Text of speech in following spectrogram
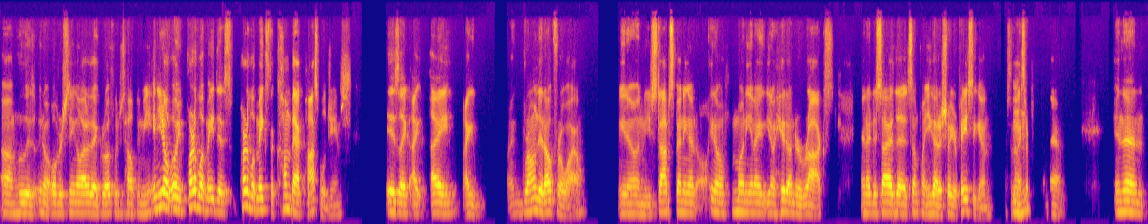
um, who is you know overseeing a lot of that growth, which is helping me. And you know, I mean, part of what made this, part of what makes the comeback possible, James, is like I I I I grounded out for a while you know, and you stop spending on, you know, money and I, you know, hid under rocks. And I decided that at some point you got to show your face again. So then mm-hmm. I started that. And then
